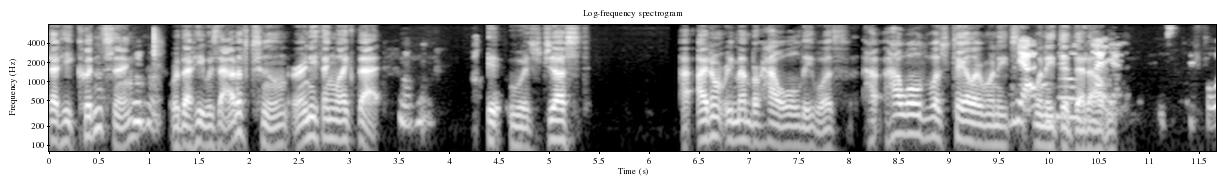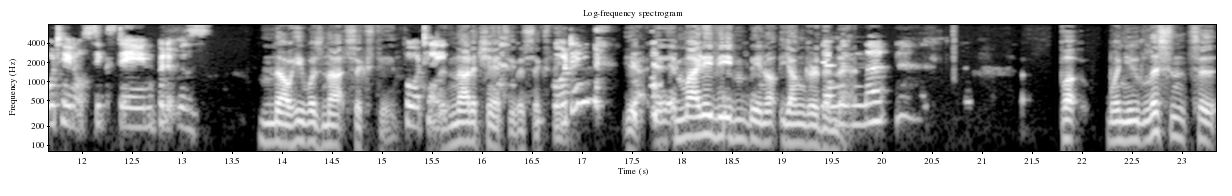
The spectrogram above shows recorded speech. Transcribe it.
that he couldn't sing Mm-hmm. or that he was out of tune or anything like that. hmm It was just. I, I don't remember how old he was. How, how old was Taylor when he Yeah, when he did that album? like, it was 14 or 16, but it was No, he was not sixteen. There's 14. not a chance he was sixteen. 14? Yeah, it, it might have even been younger than Younger that. than that? But when you listen to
